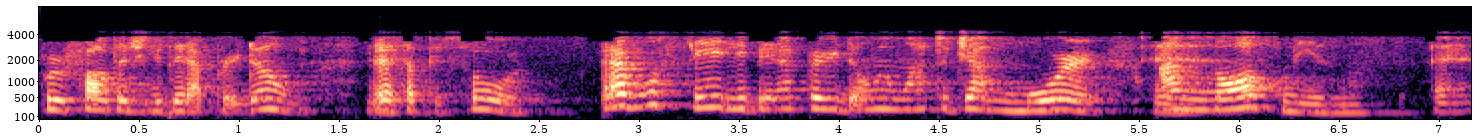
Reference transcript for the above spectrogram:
por falta de liberar perdão pra essa pessoa? Pra você, liberar perdão é um ato de amor a É. nós mesmos. É.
